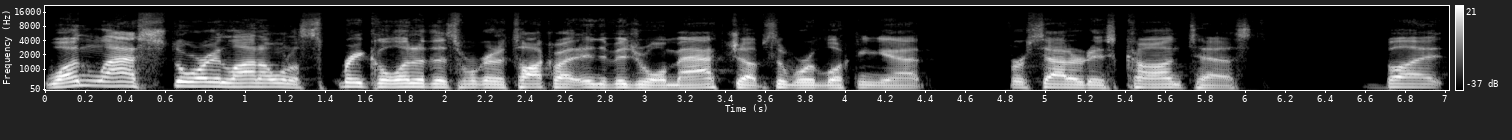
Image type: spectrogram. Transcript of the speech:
One last storyline I want to sprinkle into this. We're going to talk about individual matchups that we're looking at for Saturday's contest, but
